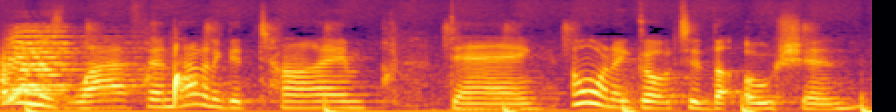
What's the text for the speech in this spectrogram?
Everyone is laughing, having a good time. Dang, I want to go to the ocean.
